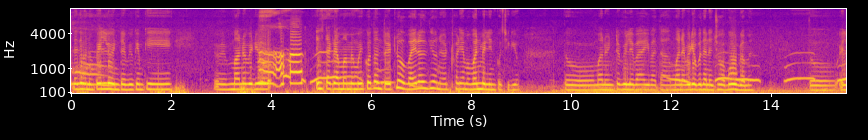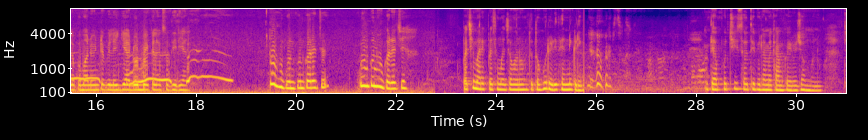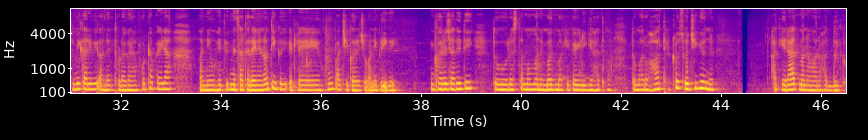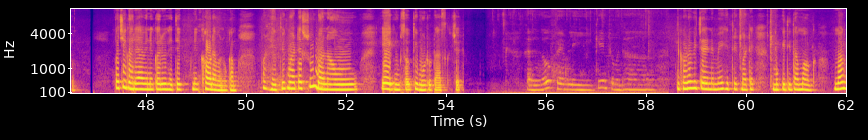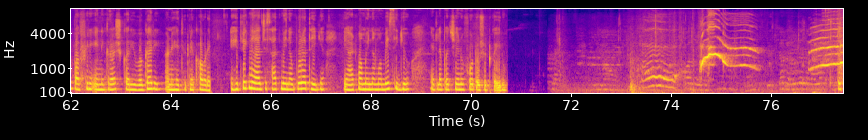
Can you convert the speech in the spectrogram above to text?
દાદીમાનું પહેલું ઇન્ટરવ્યૂ કેમ કે માનો વીડિયો ઇન્સ્ટાગ્રામમાં મેં મૂક્યો હતો ને તો એટલો વાયરલ થયો ને અઠવાડિયામાં વન મિલિયન પહોંચી ગયો. તો માનો ઇન્ટરવ્યૂ લેવા આવ્યા હતા મારા વીડિયો બધાને જોવા બહુ ગમે. તો એ લોકો માનો ઇન્ટરવ્યૂ લઈ ગયા, દોઢ બે કલાક સુધી રહ્યા. તો હું કોણ કોણ કરે છે? કોણ કોણ શું કરે છે? પછી મારે એક પ્રસંગમાં જવાનું હતું તો હું રેડી થઈને નીકળી ગઈ. ત્યાં પહોંચી સૌથી પહેલાં મેં કામ કર્યું જમવાનું. જમી કરવી અને થોડા ઘણા ફોટા પાડ્યા અને હું હેતવિકને સાથે લઈને નહોતી ગઈ એટલે હું પાછી ઘરે જવા નીકળી ગઈ. ઘરે જતી હતી તો રસ્તામાં મને મધમાખી કરડી ગયા હાથમાં તો મારો હાથ એટલો સોજી ગયો ને, આખી રાત મને મારો હાથ દુખ્યો. પછી ઘરે આવીને કર્યું હેતવિકને ખવડાવવાનું કામ. પણ હેત્વિક માટે શું બનાવવું એ એક સૌથી મોટું ટાસ્ક છે. હેલો ફેમિલી કેમ છો બધા? ઘણું વિચારીને મેં હેત્વિક માટે મૂકી દીધા મગ. મગ બાફીને એને ક્રશ કરી વઘારી અને હેતવિકને ખવડાવી. હેતવિકને આજે સાત મહિના પૂરા થઈ ગયા. એ આઠમા મહિનામાં બેસી ગયો. એટલે પછી એનું ફોટોશૂટ કર્યું.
